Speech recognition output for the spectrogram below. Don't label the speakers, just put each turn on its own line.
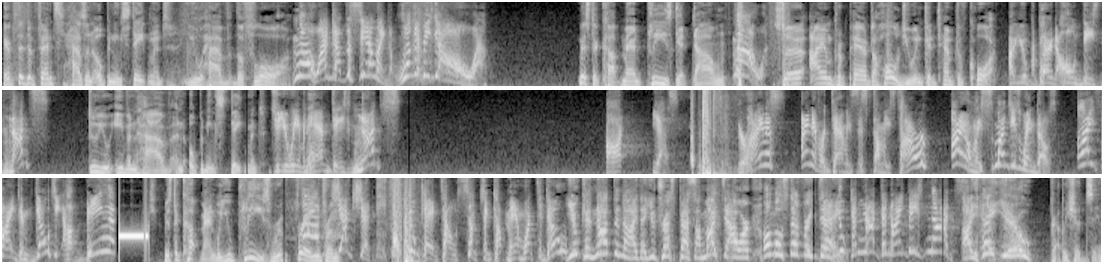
If the defense has an opening statement, you have the floor.
No, I got the ceiling. Look at me go.
Mr. Cupman, please get down.
No.
Sir, I am prepared to hold you in contempt of court.
Are you prepared to hold these nuts?
Do you even have an opening statement?
Do you even have these nuts? Uh, yes. Your Highness, I never damaged this dummy's tower. I only smudge his windows. I find him guilty of being a
Mr. Cupman, will you please refrain from.
Objection! You can't tell Suction Cup Man what to do!
You cannot deny that you trespass on my tower almost every day!
You cannot deny these nuts!
I hate you!
Probably shouldn't say that.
